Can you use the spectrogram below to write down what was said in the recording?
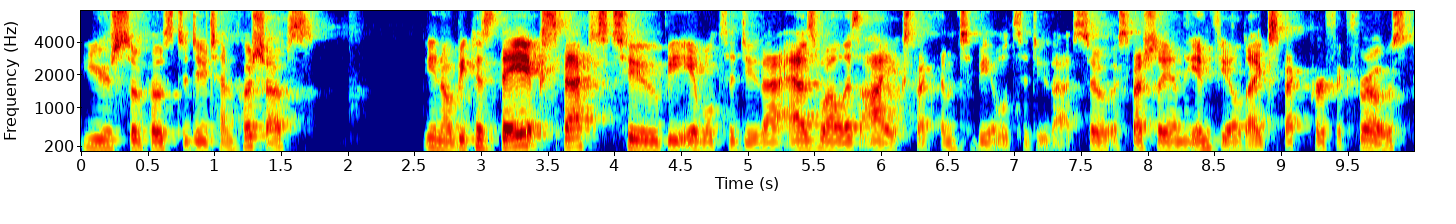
you're supposed to do 10 push-ups you know because they expect to be able to do that as well as i expect them to be able to do that. So especially in the infield i expect perfect throws.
